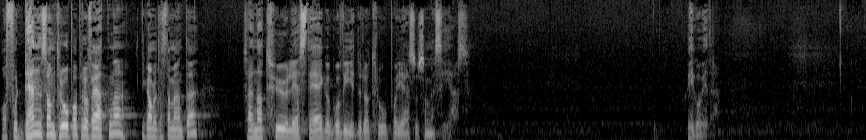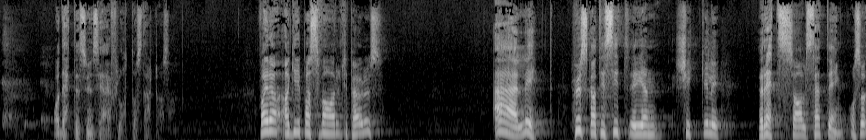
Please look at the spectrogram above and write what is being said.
Og for den som tror på profetene i Gamle Testamentet, så er det naturlige steg å gå videre og tro på Jesus som Messias. Vi går videre. Og dette syns jeg er flott og sterkt. Altså. Hva er det Agrippa svarer til Paulus? Ærlig. Husk at de sitter i en skikkelig rettssalsetting, og så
